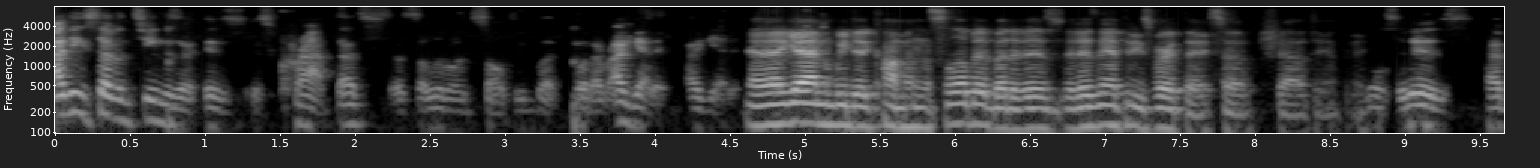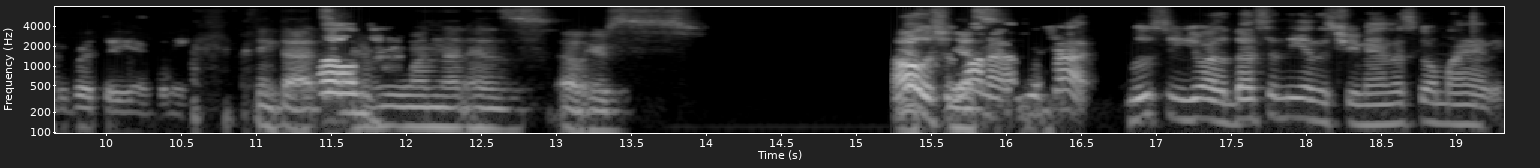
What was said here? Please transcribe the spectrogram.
I think 17 is, a, is is crap. That's that's a little insulting, but whatever. I get it. I get it. And again, we did comment on this a little bit, but it is it is Anthony's birthday, so shout out to Anthony. Yes, it is. Happy birthday, Anthony. I think that's Um, everyone that has. Oh, here's. Oh, Yes, yes. I'm shot. Lucy, you are the best in the industry, man. Let's go, Miami.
